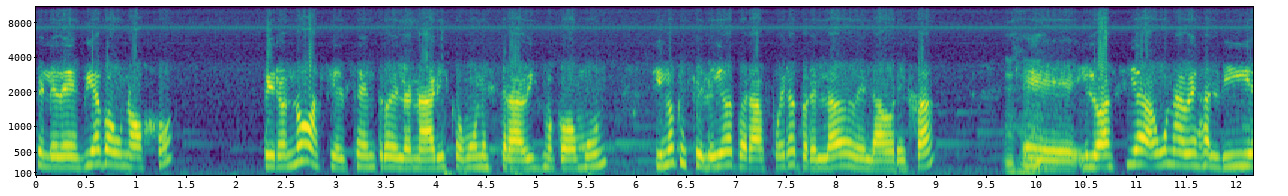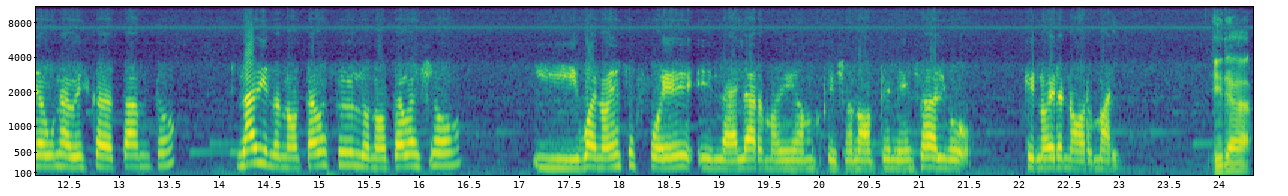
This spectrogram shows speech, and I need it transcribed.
se le desviaba un ojo, pero no hacia el centro de la nariz como un estrabismo común, sino que se le iba para afuera, para el lado de la oreja, eh, y lo hacía una vez al día, una vez cada tanto. Nadie lo notaba, solo lo notaba yo. Y bueno, esa fue eh, la alarma, digamos, que yo noté eso, algo que no era normal. Era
